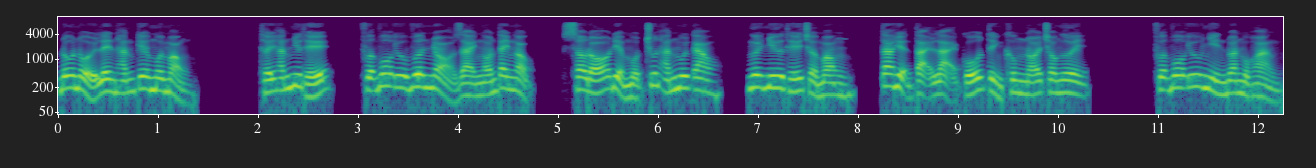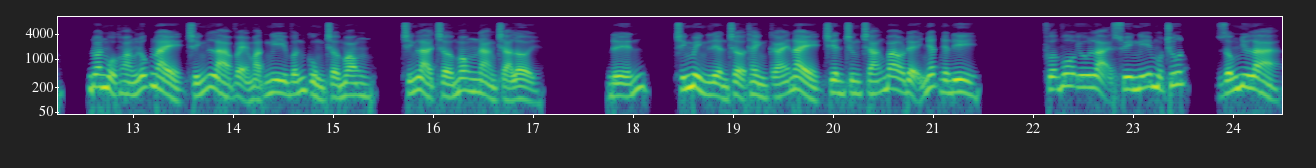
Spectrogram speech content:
đô nổi lên hắn kia môi mỏng. Thấy hắn như thế, Phượng Vô Ưu vươn nhỏ dài ngón tay ngọc, sau đó điểm một chút hắn mũi cao, ngươi như thế chờ mong, ta hiện tại lại cố tình không nói cho ngươi. Phượng Vô Ưu nhìn Đoan Mục Hoàng, Đoan Mục Hoàng lúc này chính là vẻ mặt nghi vấn cùng chờ mong, chính là chờ mong nàng trả lời. Đến, chính mình liền trở thành cái này trên trứng tráng bao đệ nhất nhân đi. Phượng Vô Ưu lại suy nghĩ một chút, giống như là,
